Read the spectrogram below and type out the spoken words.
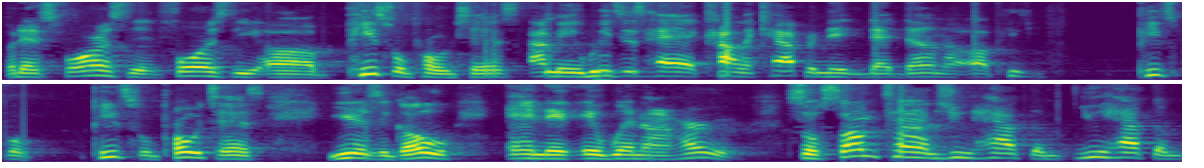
But as far as the as far as the uh, peaceful protests, I mean, we just had Colin Kaepernick that done a, a peaceful peaceful peaceful protest years ago, and it, it went unheard. So sometimes you have to you have to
